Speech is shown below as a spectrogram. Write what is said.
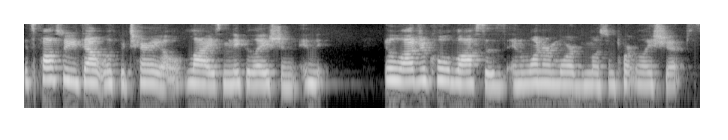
It's possible you dealt with betrayal, lies, manipulation, and illogical losses in one or more of the most important relationships.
